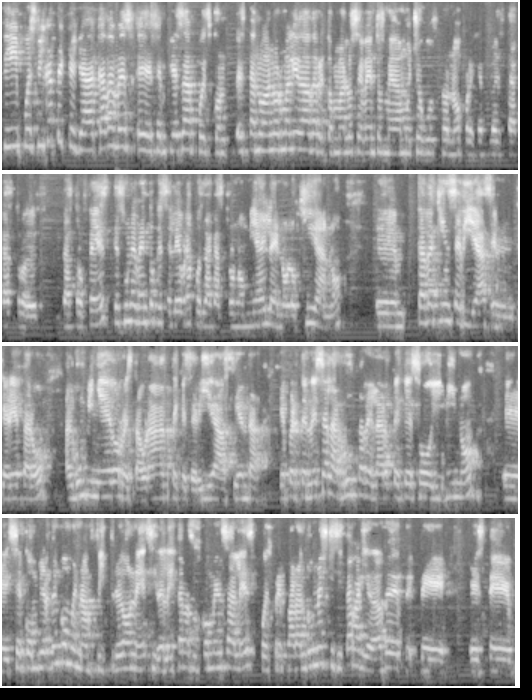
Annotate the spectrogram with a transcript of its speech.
Sí, pues fíjate que ya cada vez eh, se empieza pues con esta nueva normalidad de retomar los eventos, me da mucho gusto, ¿no? Por ejemplo, esta Gastro, Gastrofest, que es un evento que celebra pues la gastronomía y la enología, ¿no? Eh, cada 15 días en Querétaro, algún viñedo, restaurante, que sería hacienda, que pertenece a la ruta del arte, queso y vino, eh, se convierten como en anfitriones y deleitan a sus comensales, pues preparando una exquisita variedad de, este,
